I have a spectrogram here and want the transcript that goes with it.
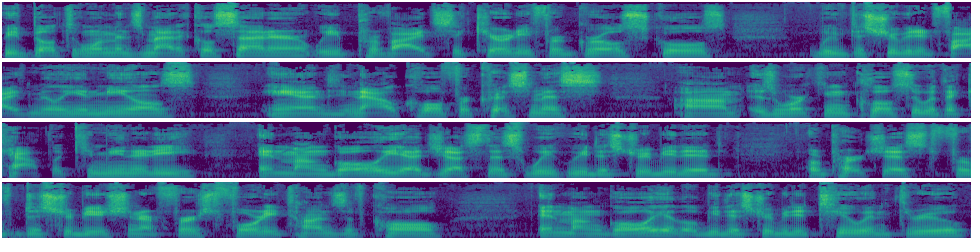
We've built a women's medical center. We provide security for girls' schools. We've distributed 5 million meals. And now Coal for Christmas um, is working closely with the Catholic community in Mongolia. Just this week, we distributed or purchased for distribution our first 40 tons of coal in Mongolia that will be distributed to and through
